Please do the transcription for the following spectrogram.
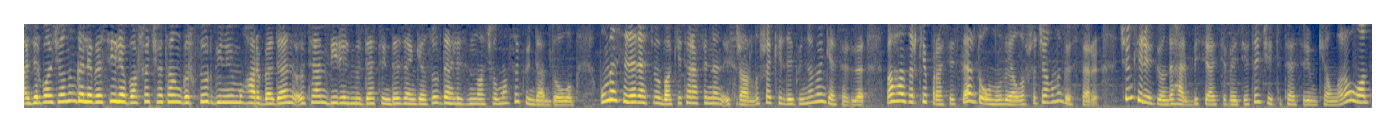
Azərbaycanın qələbəsi ilə başa çatan 44 günlük müharibədən ötən 1 il müddətində Zəngəzur dəhlizinin açılması gündəmdə olub. Bu məsələ rəsmi Bakı tərəfindən israrlı şəkildə gündəmə gətirilir və hazırki proseslər də onun reallaşacağını göstərir. Çünki regionda hərbi siyasi vəziyyətə ciddi təsir imkanları olan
